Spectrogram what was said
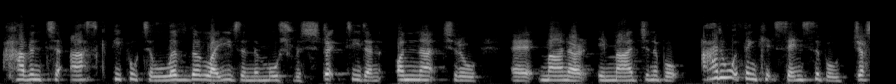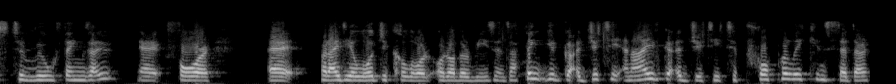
having to ask people to live their lives in the most restricted and unnatural uh, manner imaginable, I don't think it's sensible just to rule things out uh, for uh, for ideological or, or other reasons. I think you've got a duty, and I've got a duty, to properly consider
